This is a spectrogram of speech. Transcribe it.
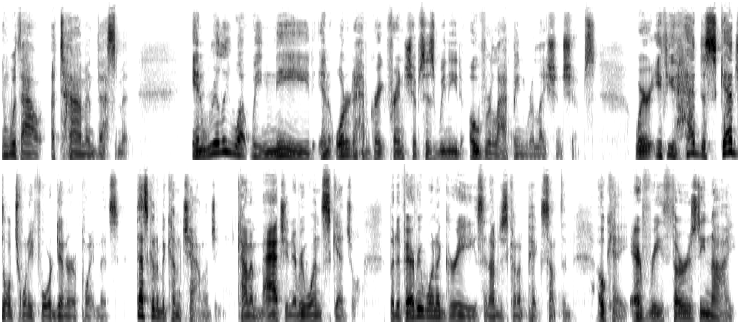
and without a time investment. And really, what we need in order to have great friendships is we need overlapping relationships. Where if you had to schedule 24 dinner appointments, that's going to become challenging, kind of matching everyone's schedule. But if everyone agrees, and I'm just going to pick something, okay, every Thursday night,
